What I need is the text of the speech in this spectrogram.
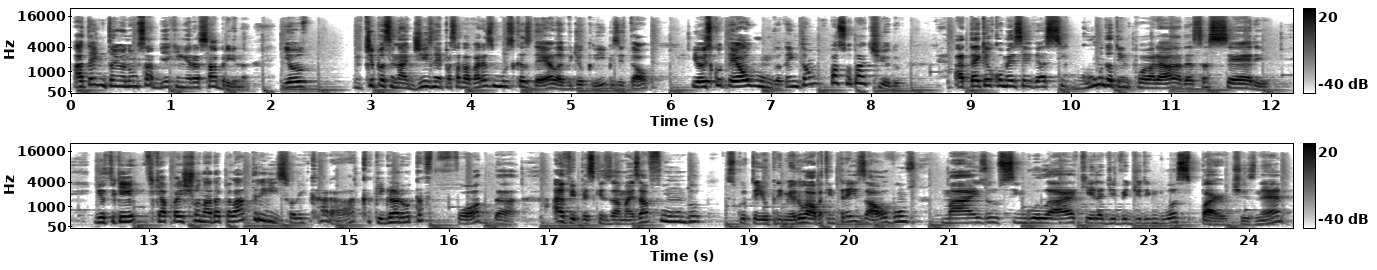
Até então eu não sabia quem era Sabrina. E eu, tipo assim, na Disney passava várias músicas dela, videoclipes e tal, e eu escutei alguns, até então passou batido. Até que eu comecei a ver a segunda temporada dessa série. E eu fiquei, fiquei apaixonada pela atriz. Falei, caraca, que garota foda. Aí eu fui pesquisar mais a fundo, escutei o primeiro álbum, tem três álbuns, mas o singular que ele é dividido em duas partes, né?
